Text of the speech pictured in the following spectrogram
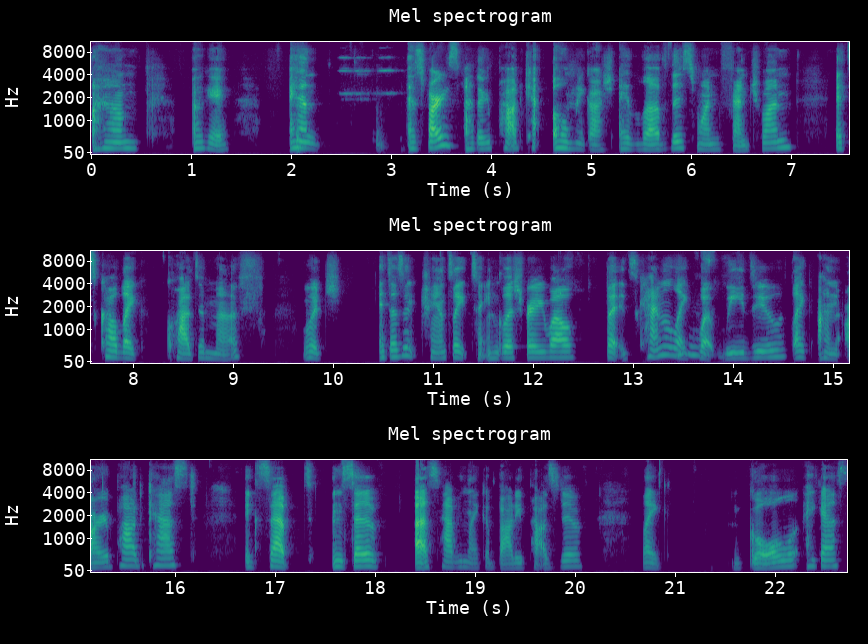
Um, okay. And as far as other podcast, oh my gosh, I love this one French one. It's called like Quoi de Meuf, which it doesn't translate to English very well, but it's kind of like Mhm. what we do like on our podcast, except instead of us having like a body positive like goal, I guess,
